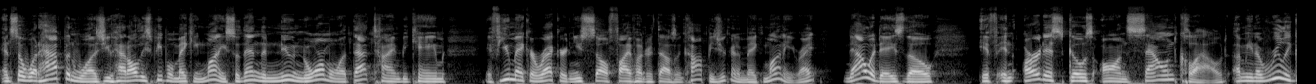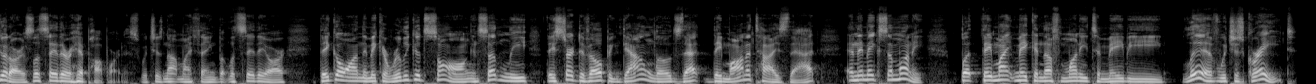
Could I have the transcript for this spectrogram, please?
And so what happened was you had all these people making money. So then the new normal at that time became if you make a record and you sell 500,000 copies, you're going to make money, right? Nowadays, though, if an artist goes on SoundCloud, I mean, a really good artist, let's say they're a hip hop artist, which is not my thing, but let's say they are, they go on, they make a really good song, and suddenly they start developing downloads that they monetize that and they make some money. But they might make enough money to maybe live, which is great.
